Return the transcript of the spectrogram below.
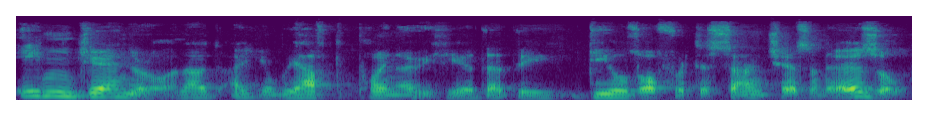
in general, and I, I, we have to point out here that the deals offered to Sanchez and Ozil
